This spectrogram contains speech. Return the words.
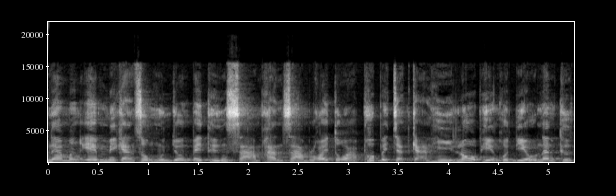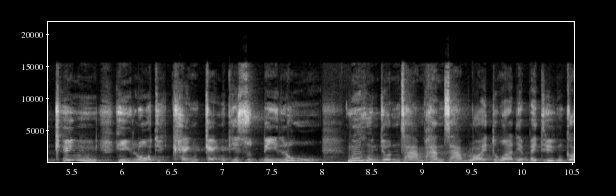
หน้าเมืองเอ็มมีการส่งหุ่นยนต์ไปถึง 3,300 ตัว เพื่อไปจัดการฮีโร่เพียงคนเดียวนั่นคือคิงฮีโร่ที่แข็งแกร่งที่สุดในโลกเมื่อหุ่นยนต์ 3,300 ตัวเดี๋ยวไปถึงก็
